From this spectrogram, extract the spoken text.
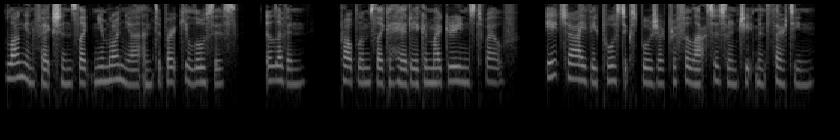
Lung infections like pneumonia and tuberculosis 11. Problems like a headache and migraines 12. HIV post-exposure prophylaxis and treatment 13.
